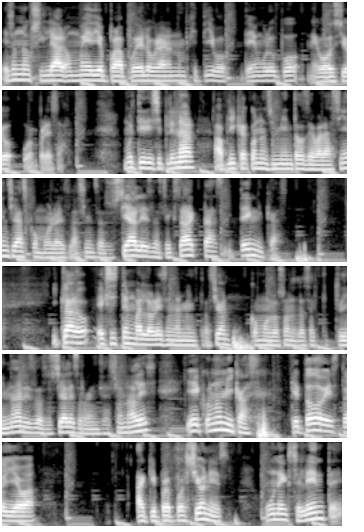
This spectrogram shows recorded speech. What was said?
es un auxiliar o medio para poder lograr un objetivo de un grupo, negocio o empresa. Multidisciplinar aplica conocimientos de varias ciencias como las ciencias sociales, las exactas y técnicas. Y claro, existen valores en la administración, como lo son las actitudinales, las sociales, organizacionales y económicas, que todo esto lleva a que proporciones una excelente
